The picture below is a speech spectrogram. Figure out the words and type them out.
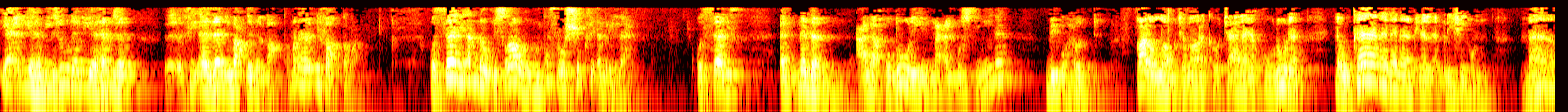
يعني يهميزون بي همزا في آذان بعضهم البعض طبعا هذا النفاق طبعا. والثاني أنه إصرارهم الكفر والشك في أمر الله. والثالث الندم على حضورهم مع المسلمين بأحد. قال الله تبارك وتعالى يقولون لو كان لنا من الأمر شيء ما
